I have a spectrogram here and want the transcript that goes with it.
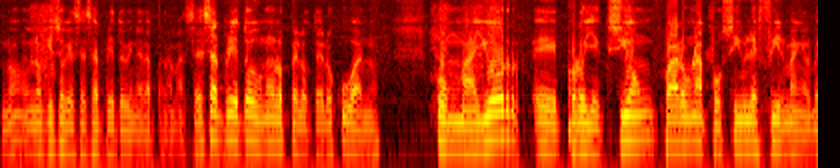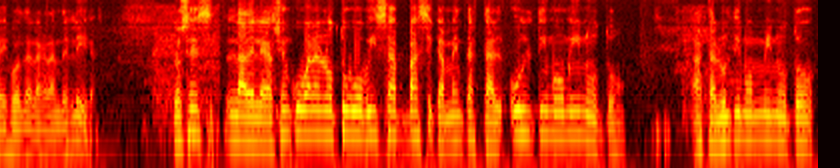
¿no? no quiso que César Prieto viniera a Panamá. César Prieto es uno de los peloteros cubanos con mayor eh, proyección para una posible firma en el béisbol de las grandes ligas. Entonces, la delegación cubana no tuvo visa básicamente hasta el último minuto, hasta el último minuto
